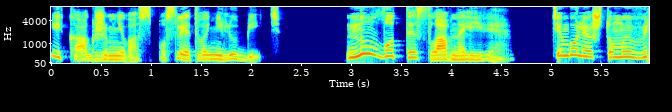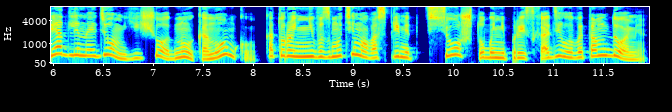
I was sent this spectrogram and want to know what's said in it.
И как же мне вас после этого не любить? Ну вот ты славно, Ливия. Тем более, что мы вряд ли найдем еще одну экономку, которая невозмутимо воспримет все, что бы ни происходило в этом доме.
